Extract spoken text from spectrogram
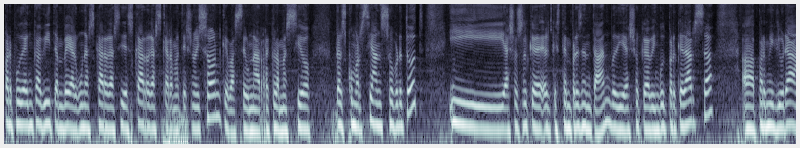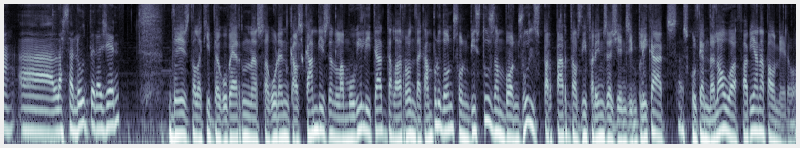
per poder encabir també algunes càrregues i descàrregues que ara mateix no hi són, que va ser una reclamació dels comerciants sobretot i això és el que, el que estem presentant, vull dir, això que ha vingut per quedar-se eh, per millorar eh, la salut de la gent. Des de l'equip de govern asseguren que els canvis en la mobilitat de la Ronda Camprodon són vistos amb bons ulls per part dels diferents agents implicats. Escoltem de nou a Fabiana Palmero.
